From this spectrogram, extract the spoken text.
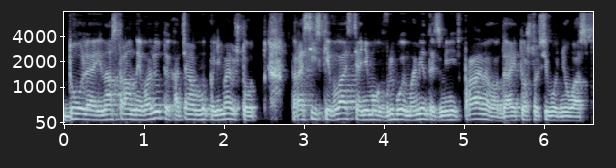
доля иностранной валюты, хотя мы понимаем, что вот российские власти, они могут в любой момент изменить правила, да, и то, что сегодня у вас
